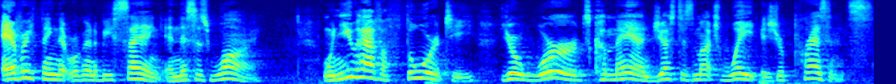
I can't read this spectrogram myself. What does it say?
everything that we're going to be saying, and this is why. When you have authority, your words command just as much weight as your presence.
